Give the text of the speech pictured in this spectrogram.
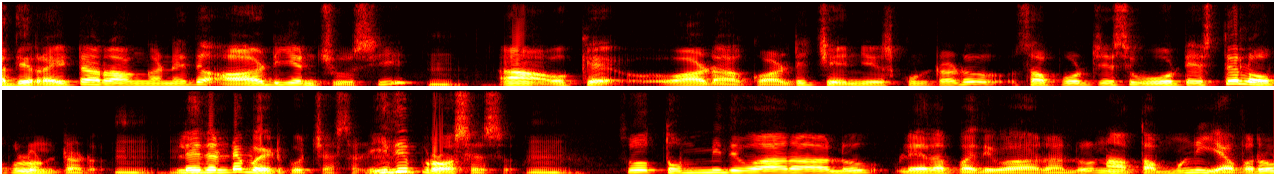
అది రైట్ ఆ రాంగ్ అనేది ఆడియన్ చూసి ఓకే వాడు ఆ క్వాలిటీ చేంజ్ చేసుకుంటాడు సపోర్ట్ చేసి ఓటేస్తే లోపల ఉంటాడు. లేదంటే బయటకు వచ్చేస్తాడు. ఇది ప్రాసెస్ సో తొమ్మిది వారాలు లేదా పది వారాలు నా తమ్ముని ఎవరూ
